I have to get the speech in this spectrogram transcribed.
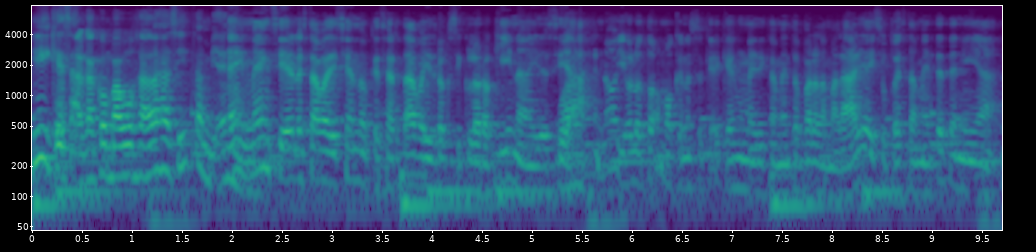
Y que salga con babosadas así también. Hey, men, si él estaba diciendo que se hartaba hidroxicloroquina y decía, Wow. ah, no, yo lo tomo, que no sé qué, que es un medicamento para la malaria y supuestamente tenía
